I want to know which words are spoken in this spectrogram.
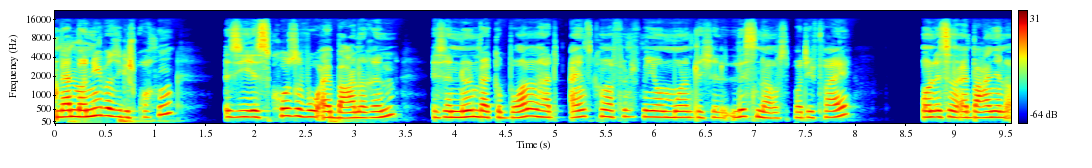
Wir haben noch nie über sie gesprochen. sie ist Kosovo-Albanerin, ist in Nürnberg geboren und hat 1,5 Millionen monatliche Listener auf Spotify und ist in Albanien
